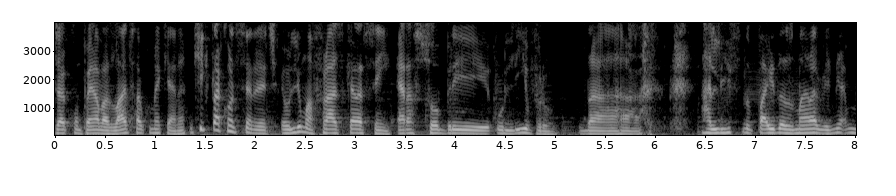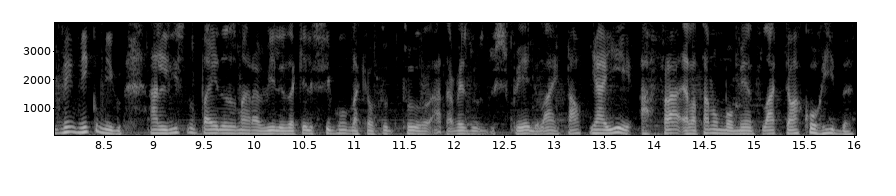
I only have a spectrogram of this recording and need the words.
já acompanhava as lives sabe como é que é, né? O que que tá acontecendo, gente? Eu li uma frase que era assim, era sobre o livro da Alice no País das Maravilhas. Vem, vem comigo. Alice no País das Maravilhas, aquele segundo lá que é o tudo, tudo através do, do espelho lá e tal. E aí, a fra ela tá num momento lá que tem uma corrida.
